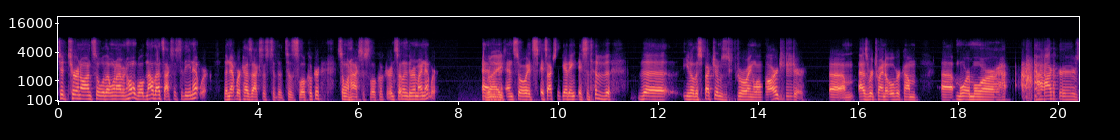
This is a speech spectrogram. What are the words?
to turn on so that when I'm at home, well, now that's access to the network. The network has access to the to the slow cooker. Someone hacks the slow cooker, and suddenly they're in my network. And, right. And so it's it's actually getting it's the the, the you know the spectrum's growing larger um, as we're trying to overcome uh, more and more hackers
